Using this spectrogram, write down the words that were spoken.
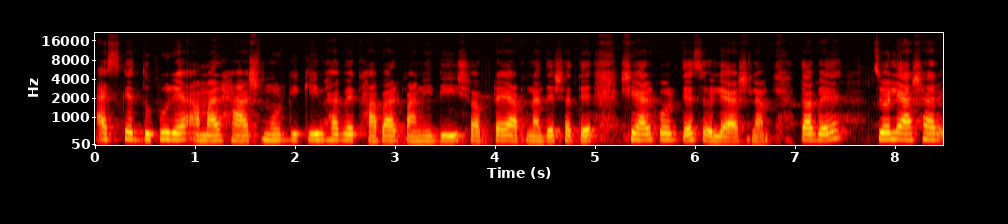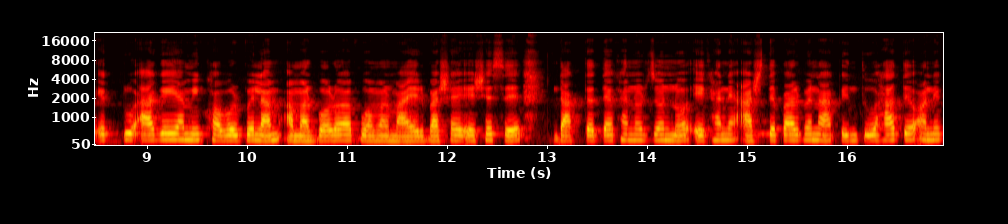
আজকে দুপুরে আমার হাঁস মুরগি কীভাবে খাবার পানি দিই সবটাই আপনাদের সাথে শেয়ার করতে চলে আসলাম। তবে চলে আসার একটু আগেই আমি খবর পেলাম, আমার বড় আপু আমার মায়ের বাসায় এসেছে ডাক্তার দেখানোর জন্য। এখানে আসতে পারবে না, কিন্তু হাতে অনেক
